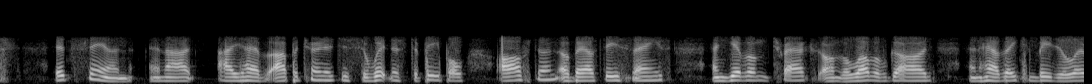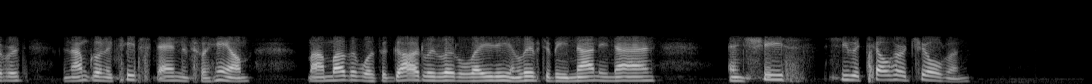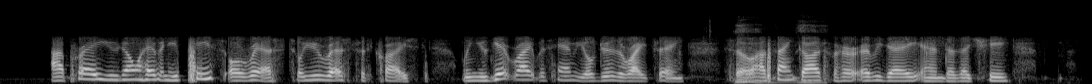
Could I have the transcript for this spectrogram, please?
it's sin, and I I have opportunities to witness to people often about these things, and give them tracts on the love of God and how they can be delivered. And I'm going to keep standing for him. My mother was a godly little lady and lived to be 99, and she she would tell her children, "I pray you don't have any peace or rest till you rest with Christ. When you get right with Him, you'll do the right thing." So I thank God for her every day, and uh, that she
